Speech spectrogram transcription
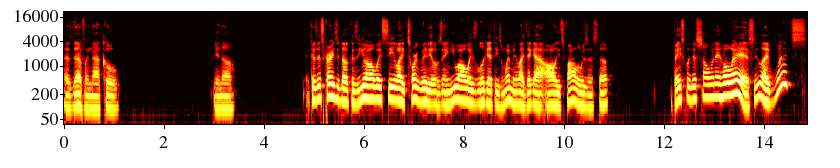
That's definitely not cool. You know? Because it's crazy though, because you always see like twerk videos and you always look at these women like they got all these followers and stuff. Basically just showing their whole ass. You're like, what?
